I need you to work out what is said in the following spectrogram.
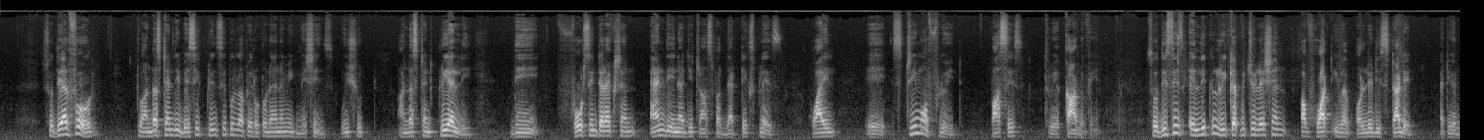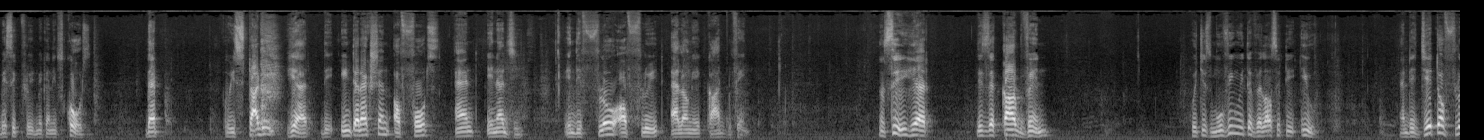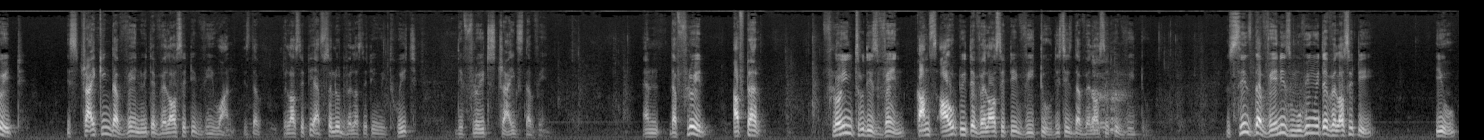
So, therefore, to understand the basic principle of a rotodynamic machines, we should understand clearly the force interaction and the energy transfer that takes place while a stream of fluid passes through a curved vane. So, this is a little recapitulation of what you have already studied at your basic fluid mechanics course that we study here the interaction of force and energy in the flow of fluid along a curved vane. Now, see here this is a curved vane which is moving with a velocity u and a jet of fluid is striking the vane with a velocity v1 is the velocity absolute velocity with which the fluid strikes the vane. And the fluid after flowing through this vane comes out with a velocity v2 this is the velocity v2. Since the vane is moving with a velocity u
